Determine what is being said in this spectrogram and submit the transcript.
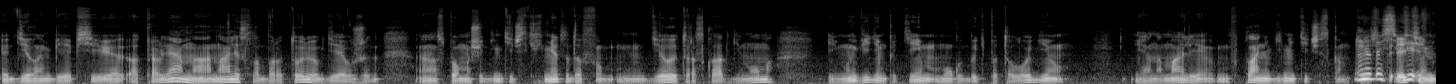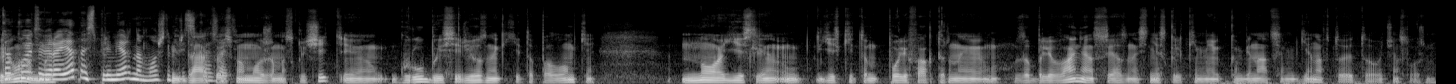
делаем биопсию, отправляем на анализ в лабораторию, где уже э, с помощью генетических методов делают расклад генома, и мы видим, какие могут быть патологии и аномалии в плане генетическом. ну, то есть эти эмбрионы какую-то мы- вероятность примерно можно да, предсказать. то есть мы можем исключить э, грубые, серьезные какие-то поломки. Но если есть какие-то полифакторные заболевания, связанные с несколькими комбинациями генов, то это очень сложно.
